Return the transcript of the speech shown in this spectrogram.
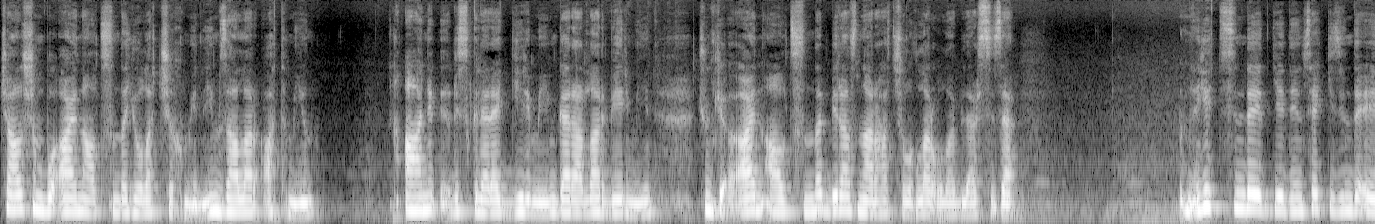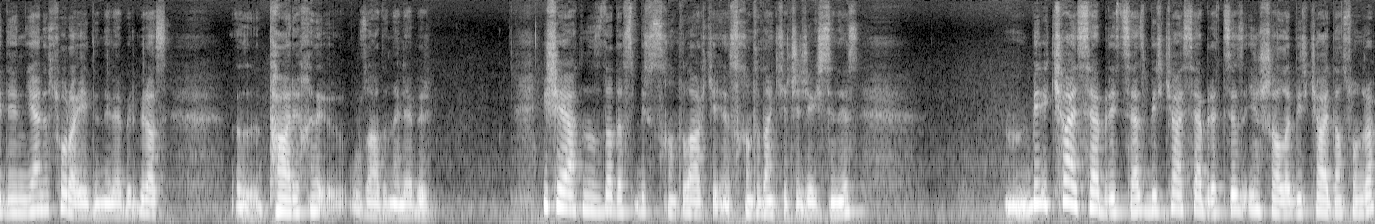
Çalışın bu ayın 6-sında yola çıxmayın. İmzalar atmayın. Ani risklərə girməyin, qərarlar verməyin. Çünki ayın 6-sında biraz narahatçılıqlar ola bilər sizə. 7-sində gedin, 8-ində edin, yəni sonra edin elə bir biraz e, tarixini uzadın elə bir. İş həyatınızda da bir sıxıntılar, sıxıntıdan keçəcəksiniz. Bir iki ay səbr etsəz, bir iki ay səbr etsəz, inşallah bir iki aydan sonra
